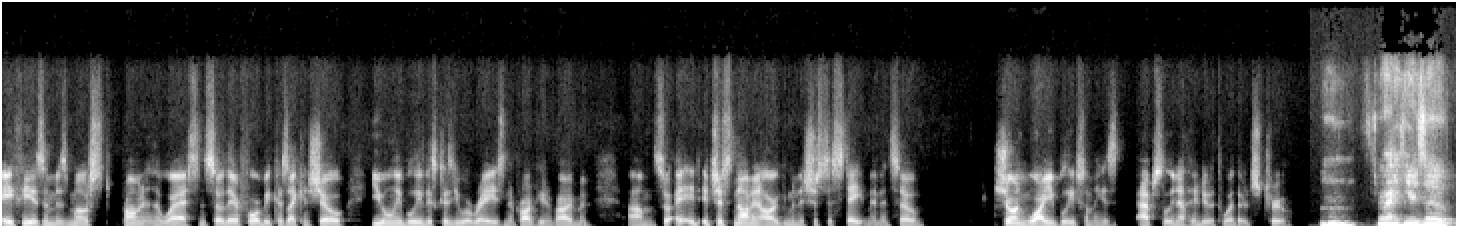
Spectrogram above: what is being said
atheism is most prominent in the West, and so therefore, because I can show you only believe this because you were raised in a product of your environment, um, so it, it's just not an argument; it's just a statement. And so, showing why you believe something is absolutely nothing to do with whether it's true. Mm. All right, here's a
